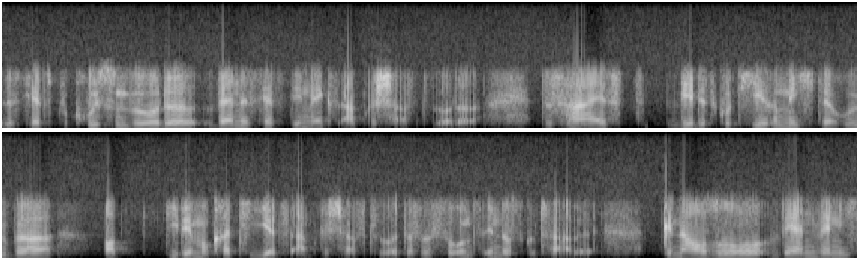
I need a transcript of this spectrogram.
es jetzt begrüßen würde, wenn es jetzt demnächst abgeschafft würde. Das heißt, wir diskutieren nicht darüber, die Demokratie jetzt abgeschafft wird. Das ist für uns indiskutabel. Genauso werden wir nicht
